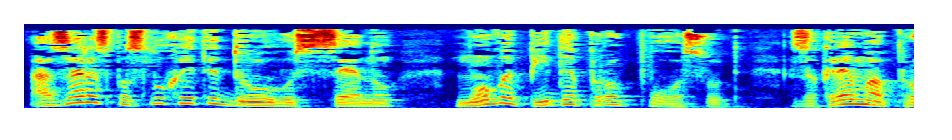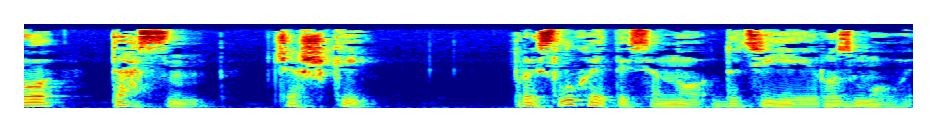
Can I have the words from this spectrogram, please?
А зараз послухайте другу сцену. Мова піде про посуд, зокрема про тасн – чашки. Прислухайтеся но до цієї розмови.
